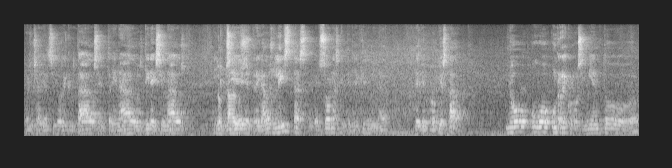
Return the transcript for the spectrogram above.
cómo ellos habían sido reclutados, entrenados, direccionados, inclusive entregados listas de personas que tenían que eliminar desde el propio Estado. No hubo un reconocimiento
